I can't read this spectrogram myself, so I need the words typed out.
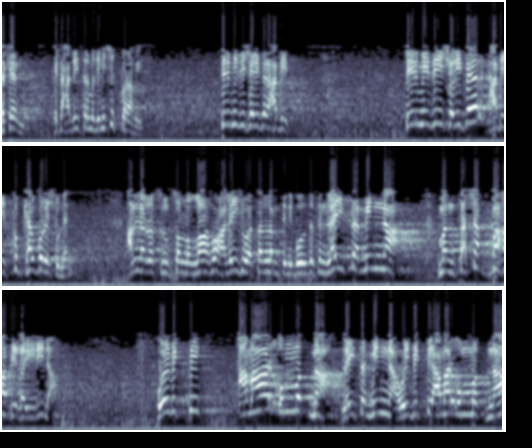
দেখেন, এটা হাদিসের মধ্যে নিষেধ করা হয়েছে। তিরমিজি শরীফের হাদিস। তিরমিজি শরীফের হাদিস, খুব খেয়াল করে শুনেন। আল্লাহ রসুল সাল্লাহ আলাইহি ওয়াসাল্লাম তিনি বলতেছেন, লাইসা মিন্না মান তাসাব্বাহা বিগাইরিনা। ওই ব্যক্তি আমার উম্মত না, লাইসা মিন্না, ওই ব্যক্তি আমার উম্মত না।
